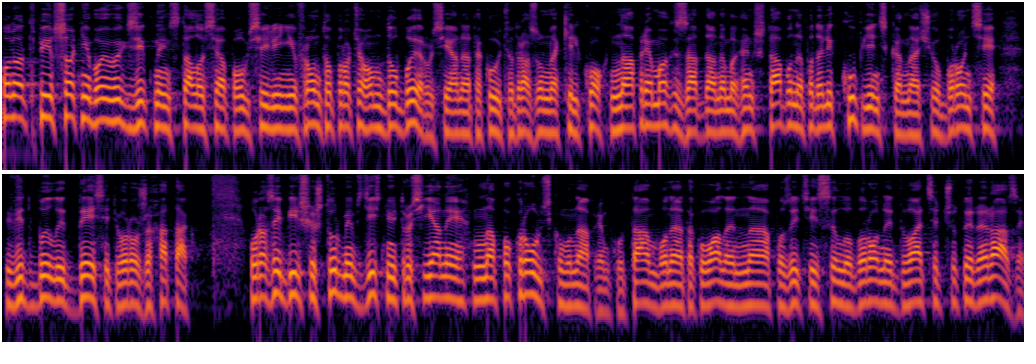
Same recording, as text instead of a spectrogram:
Понад півсотні бойових зіткнень сталося по всій лінії фронту протягом доби. Росіяни атакують одразу на кількох напрямах. За даними генштабу, неподалік Куп'янська наші оборонці відбили 10 ворожих атак. У рази більше штурмів здійснюють росіяни на Покровському напрямку. Там вони атакували на позиції сил оборони 24 рази.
